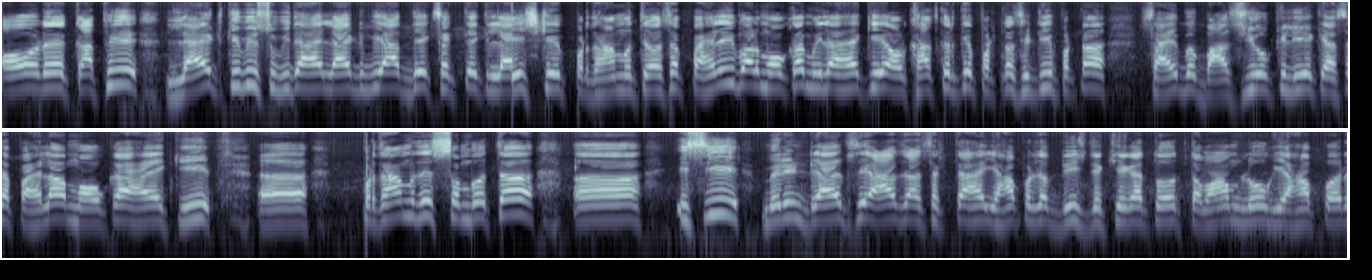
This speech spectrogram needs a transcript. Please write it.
और काफ़ी लाइट की भी सुविधा है। लाइट भी आप देख सकते हैं कि देश के प्रधानमंत्री और ऐसा पहली बार मौका मिला है कि और ख़ास करके पटना सिटी पटना साहिब वासियों के लिए कैसा पहला मौका है कि आ, प्रधानमंत्री संभवतः इसी मेरीन ड्राइव से आ जा सकता है। यहाँ पर जब दृश्य देखिएगा तो तमाम लोग यहाँ पर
